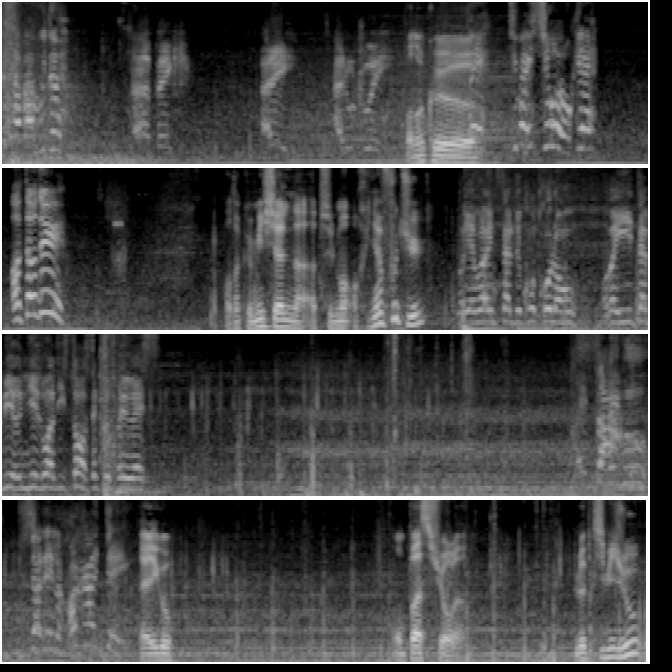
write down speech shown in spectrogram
que ça va, vous deux? Impec. Allez, à nous de jouer. Pendant que. V, tu veilles sur eux, ok? Entendu Pendant que Michel n'a absolument rien foutu. Il doit y avoir une salle de contrôle en haut. On va y établir une liaison à distance avec le PES. Préparez-vous Vous allez le regretter Allez, go. On passe sur là. Le petit bijou.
